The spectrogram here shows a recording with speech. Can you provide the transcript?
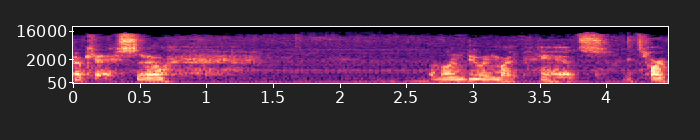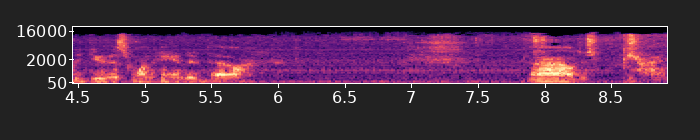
Okay, so I'm undoing my pants. It's hard to do this one handed though. I'll just try it.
